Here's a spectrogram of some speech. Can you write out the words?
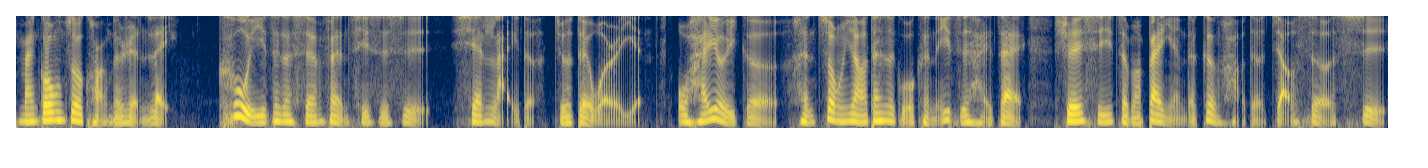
蛮工作狂的人类。酷姨这个身份其实是先来的，就是对我而言，我还有一个很重要，但是我可能一直还在学习怎么扮演的更好的角色是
